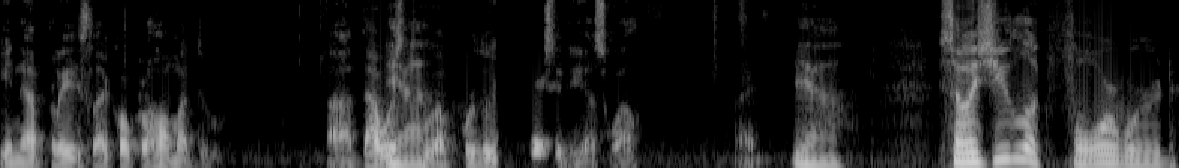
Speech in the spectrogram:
in a place like Oklahoma do. Uh, that was yeah. at Purdue University as well. Right? Yeah. So as you look forward,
